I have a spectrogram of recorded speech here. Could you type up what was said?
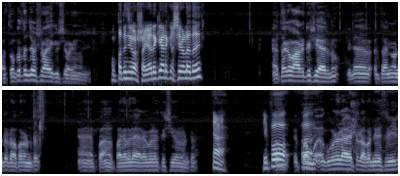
പത്ത് മുപ്പത്തഞ്ച് വർഷമായി കൃഷി തുടങ്ങിയിട്ട്. മുപ്പത്തഞ്ച് വർഷം. ഏതൊക്കെയാണ് കൃഷിയുള്ളത്? ഏത്തൊക്കെ വാഴക്കൃഷിയായിരുന്നു പിന്നെ തെങ്ങുണ്ട് റബ്ബറുണ്ട് പല പല ഇടവിള കൃഷികളുണ്ട്. ഇപ്പോൾ ഇപ്പം കൂടുതലായിട്ട് റബ്ബർ നഴ്സറിയിൽ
